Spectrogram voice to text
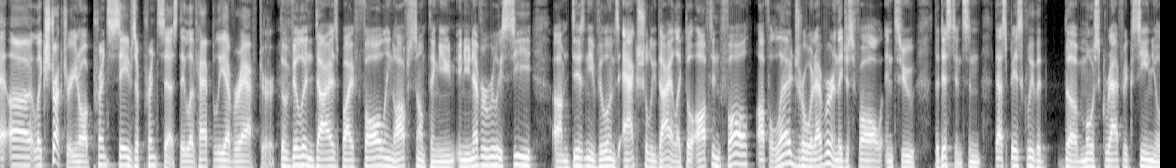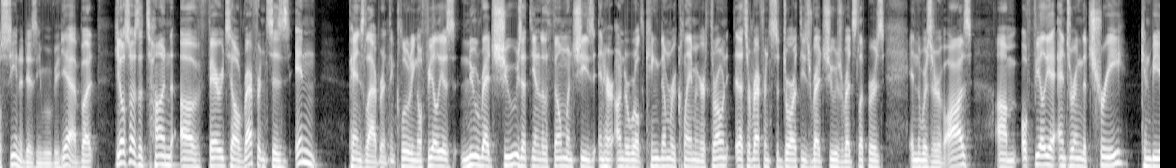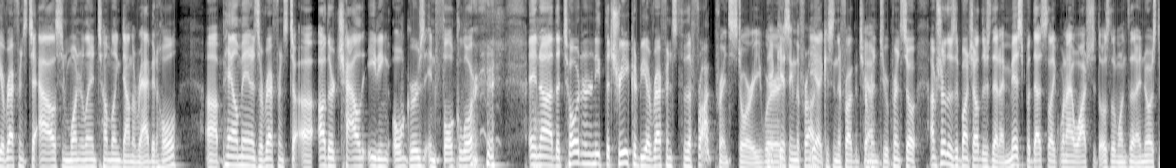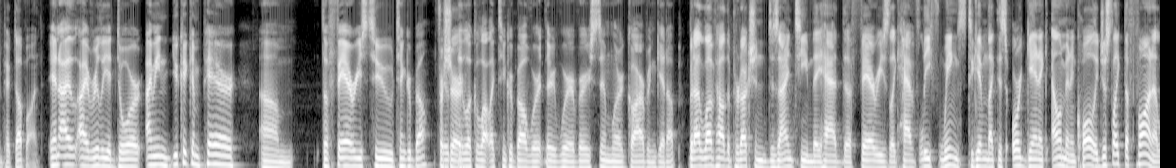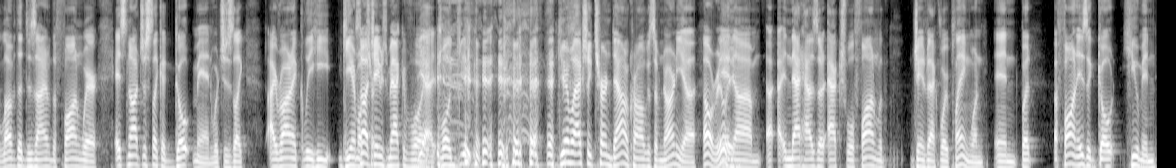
uh, like structure. You know, a prince saves a princess. They live happily ever after. The villain dies by falling off something, you, and you never really see um, Disney villains actually die. Like they'll often fall off a ledge or whatever, and they just fall into the distance. And that's basically the the most graphic scene you'll see in a Disney movie. Yeah, but he also has a ton of fairy tale references in Pan's Labyrinth, including Ophelia's new red shoes at the end of the film when she's in her underworld kingdom reclaiming her throne. That's a reference to Dorothy's red shoes, red slippers in The Wizard of Oz. Um, Ophelia entering the tree can be a reference to Alice in Wonderland tumbling down the rabbit hole. Uh, Pale Man is a reference to uh, other child eating ogres in folklore. And uh, the toad underneath the tree could be a reference to the Frog Prince story, where kissing the frog. Yeah, kissing the frog turning Yeah. into a prince. So I'm sure there's a bunch of others that I missed, but that's like when I watched it, those are the ones that I noticed and picked up on. And I I really adore. I mean, you could compare um, the fairies to Tinkerbell For They- sure. They look a lot like Tinkerbell, where they wear a very similar garb and get up. But I love how the production design team they had the fairies like have leaf wings to give them like this organic element and quality, just like the fawn. I love the design of the fawn where it's not just like a goat man, which is like ironically he Guillermo It's not tur- James McAvoy. Yeah, well, Guillermo actually turned down Chronicles of Narnia. Oh, really? And, um, uh, and that has an actual fawn with James McAvoy playing one. And but a fawn is a goat human,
